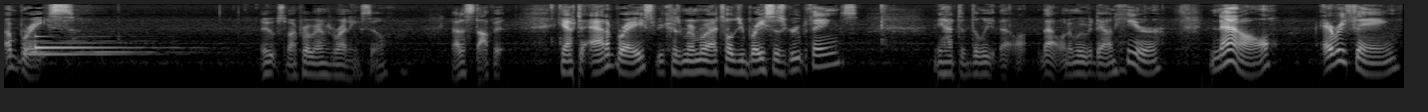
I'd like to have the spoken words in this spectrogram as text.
a brace. Oops, my program's running still. Got to stop it. You have to add a brace because remember I told you braces group things? You have to delete that that one and move it down here. Now, everything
